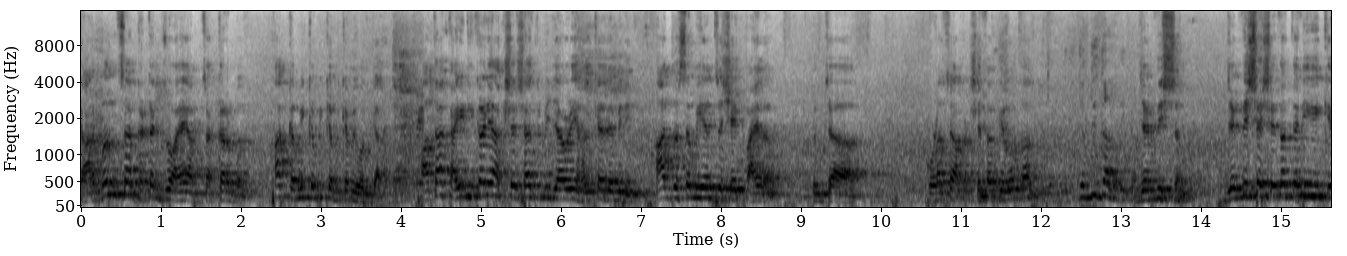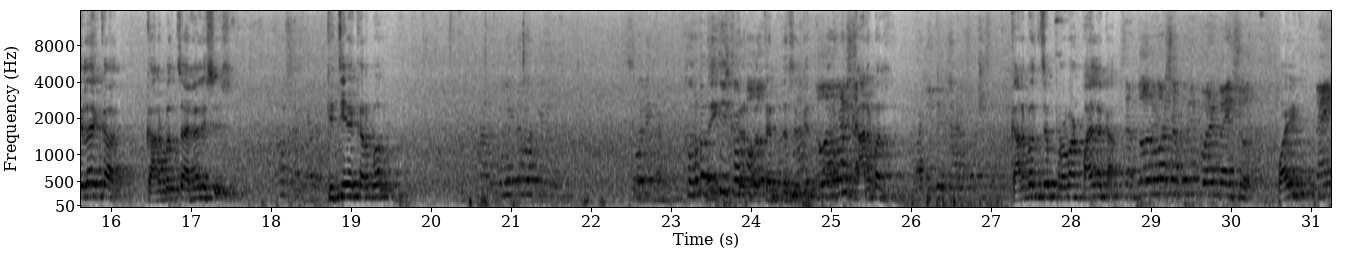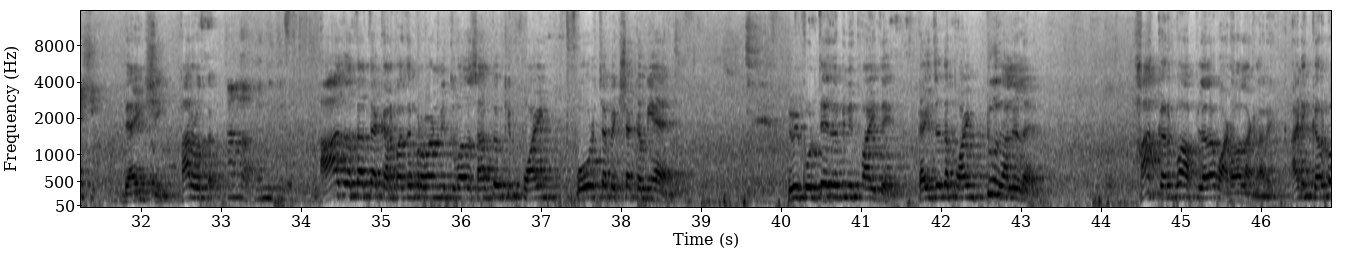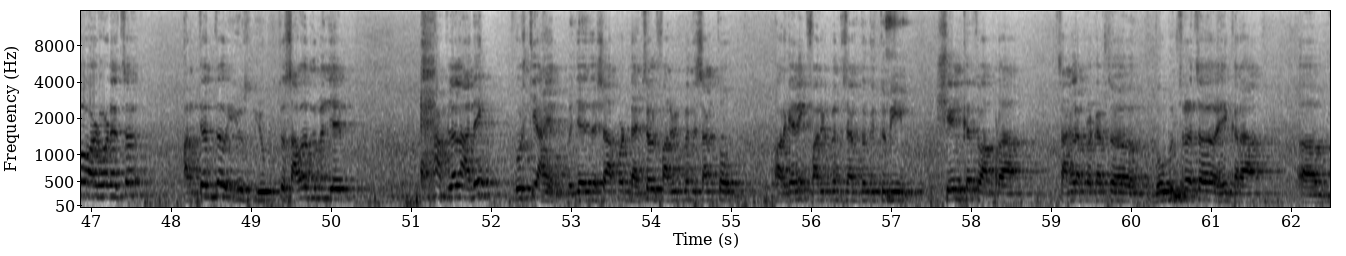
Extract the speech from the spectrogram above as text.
कार्बनचा घटक जो आहे आमचा कर्ब हा कमी कमी कमी कमी होत गेला. आता काही ठिकाणी अक्षरशः तुम्ही ज्यावेळी हलक्या जमिनी आज जसं मी यांचं शेत पाहिलं तुमच्या कोणाचं आपण शेतात गेलो होतं? जगदीशचं जगदीशच्या शेतात त्यांनी केलं आहे का कार्बनचं ॲनालिसिस किती आहे कर्ब? कार्बन. कार्बनचं प्रमाण पाहिलं का? सर दोन वर्षापूर्वी पॉईंट ब्याऐंशी होतं. पॉईंट ब्याऐंशी. ब्याऐंशी. फार होतं. चांगलं आज आता त्या कर्बाचं प्रमाण मी तुम्हाला सांगतो की पॉईंट फोरच्या पेक्षा कमी आहे. तुम्ही कोणत्याही जमिनीत पाहिजे काहींचं तर पॉईंट टू झालेलं आहे. हा कर्ब आपल्याला वाढवावा लागणार आहे. आणि कर्ब वाढवण्याचं अत्यंत यु युक्त सावध म्हणजे आपल्याला अनेक गोष्टी आहेत. म्हणजे जसं आपण नॅचरल फार्मिंगमध्ये सांगतो ऑर्गॅनिक फार्मिंगमध्ये सांगतो की तुम्ही शेणखत वापरा चांगल्या प्रकारचं गोमूत्राचं हे करा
